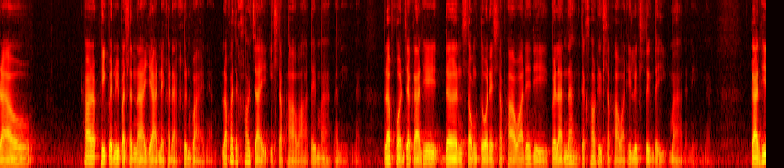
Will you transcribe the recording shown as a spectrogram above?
แล้วถ้าพลิกเป็นวิปัสสนาญาณในขณะเคลื่อนไหวเนี่ยเราก็จะเข้าใจอีกสภาวะได้มากนั่นเองนะ แล้วผลจากการที่เดินทรงตัวในสภาวะได้ดี เวลานั่งจะเข้าถึงสภาวะที่ลึกซึ้งได้อีกมากนั่นเองนะการที่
